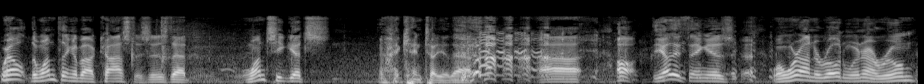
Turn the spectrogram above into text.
Well, the one thing about Costas is that once he gets, I can't tell you that. uh, oh, the other thing is when we're on the road and we're in our room.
